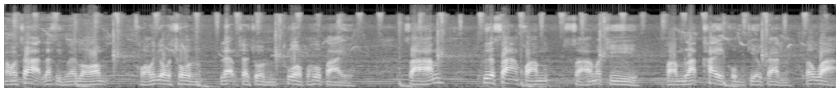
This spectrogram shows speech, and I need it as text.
ธรรมชาติและสิ่งแวดล้อมของเยาวชน และประชาชนทั่วทั่วไป 3. เพื่อสร้างความสามัคคีความรักใคร่กลมเกลียวกัน ระหว่าง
